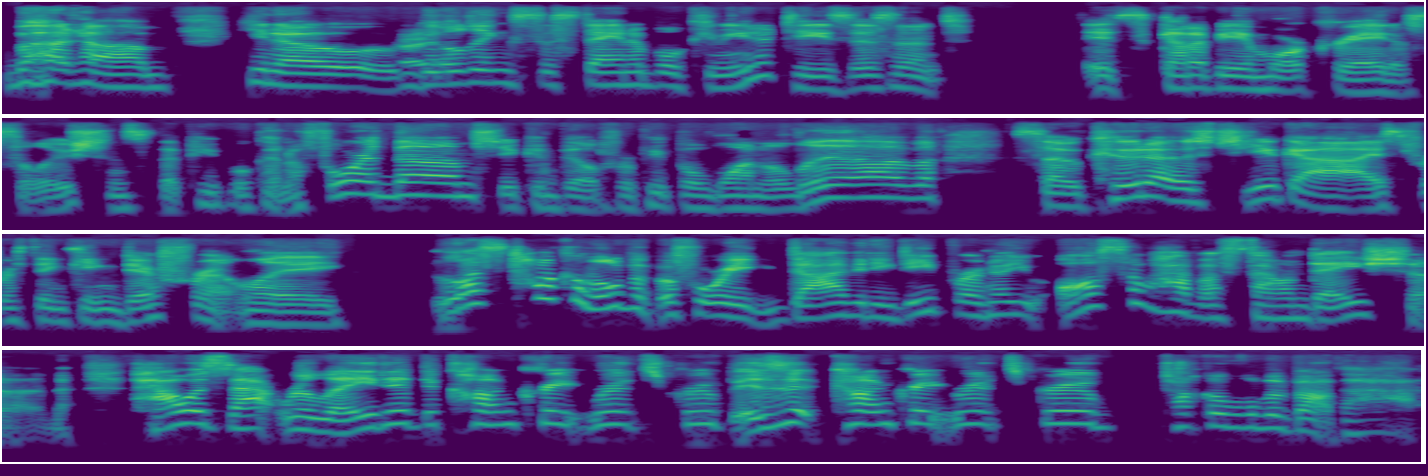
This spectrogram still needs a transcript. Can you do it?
But um, you know, right. building sustainable communities isn't it's got to be a more creative solution so that people can afford them, so you can build where people want to live. So kudos to you guys for thinking differently. Let's talk a little bit before we dive any deeper. I know you also have a foundation. How is that related to Concrete Roots Group? Is it Concrete Roots Group? Talk a little bit about that.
